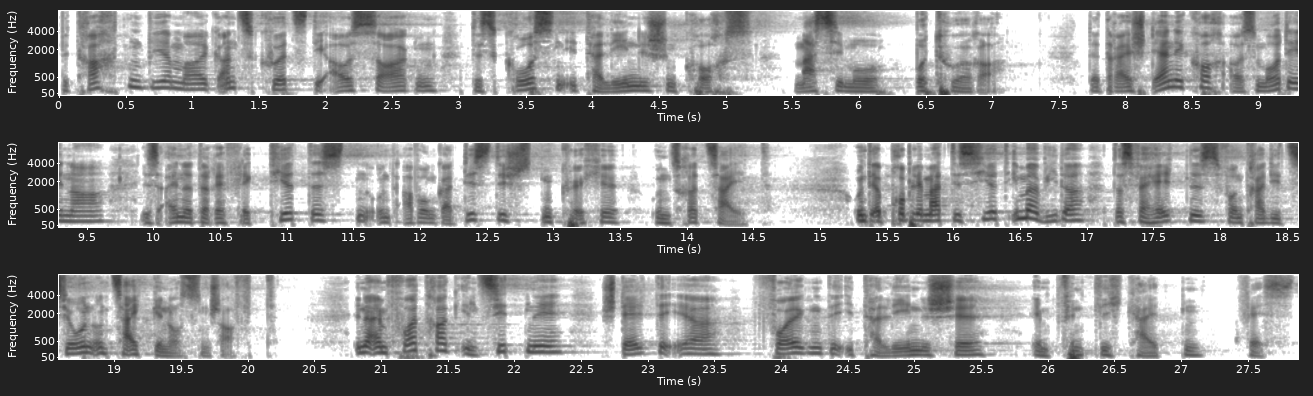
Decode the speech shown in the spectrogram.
Betrachten wir mal ganz kurz die Aussagen des großen italienischen Kochs Massimo Bottura. Der Drei-Sterne-Koch aus Modena ist einer der reflektiertesten und avantgardistischsten Köche unserer Zeit. Und er problematisiert immer wieder das Verhältnis von Tradition und Zeitgenossenschaft. In einem Vortrag in Sydney stellte er folgende italienische Empfindlichkeiten fest.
